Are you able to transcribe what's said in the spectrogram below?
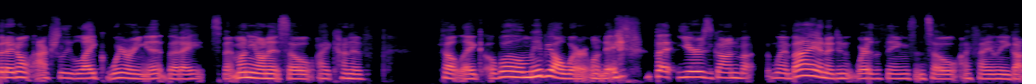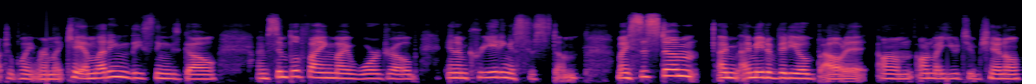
but I don't actually like wearing it, but I spent money on it. So I kind of felt like, oh, well, maybe I'll wear it one day. but years gone by, went by and I didn't wear the things. And so I finally got to a point where I'm like, okay, I'm letting these things go. I'm simplifying my wardrobe and I'm creating a system. My system, I, I made a video about it um, on my YouTube channel.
